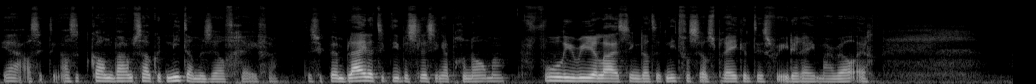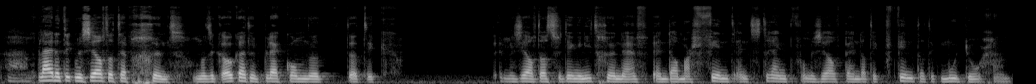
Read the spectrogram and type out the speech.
Ja, als ik, als het kan, waarom zou ik het niet aan mezelf geven? Dus ik ben blij dat ik die beslissing heb genomen. Fully realizing dat het niet vanzelfsprekend is voor iedereen, maar wel echt. Uh, blij dat ik mezelf dat heb gegund. Omdat ik ook uit een plek kom dat, dat ik mezelf dat soort dingen niet gunde. En, en dan maar vind en streng voor mezelf ben dat ik vind dat ik moet doorgaan.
